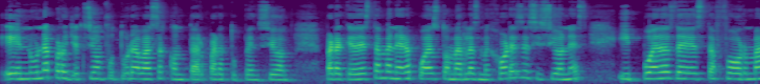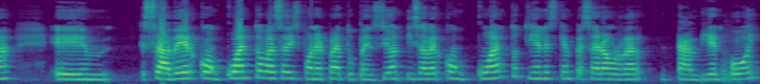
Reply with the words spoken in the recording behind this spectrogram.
en una proyección futura vas a contar para tu pensión, para que de esta manera puedas tomar las mejores decisiones y puedas de esta forma em, saber con cuánto vas a disponer para tu pensión y saber con cuánto tienes que empezar a ahorrar también hoy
